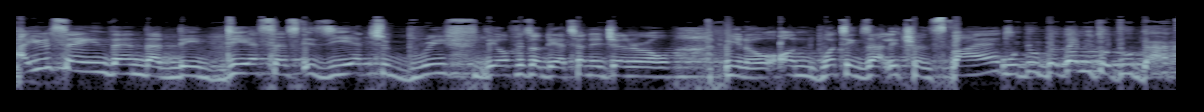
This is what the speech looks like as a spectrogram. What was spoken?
Are you saying then that the DSS is yet to brief the Office of the Attorney General, you know, on what exactly transpired? We do, they don't need to do that.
